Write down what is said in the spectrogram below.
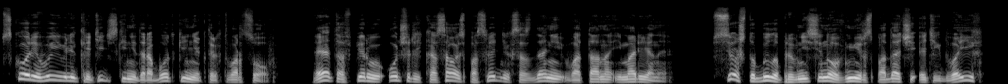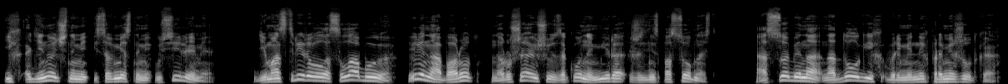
вскоре выявили критические недоработки некоторых творцов. Это в первую очередь касалось последних созданий Ватана и Марены. Все, что было привнесено в мир с подачи этих двоих, их одиночными и совместными усилиями, демонстрировала слабую или, наоборот, нарушающую законы мира жизнеспособность, особенно на долгих временных промежутках.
